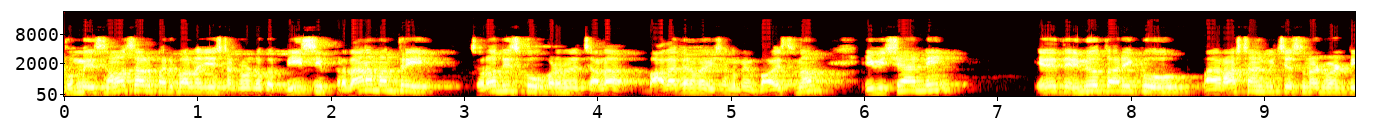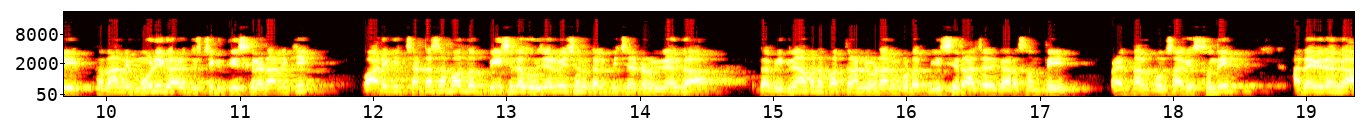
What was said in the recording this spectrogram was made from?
తొమ్మిది సంవత్సరాలు పరిపాలన చేసినటువంటి ఒక బీసీ ప్రధానమంత్రి చొరవ తీసుకోకపోవడం అనేది చాలా బాధాకరమైన విషయంగా మేము భావిస్తున్నాం. ఈ విషయాన్ని ఏదైతే ఎనిమిదో తారీఖు మన రాష్ట్రానికి ఇచ్చేస్తున్నటువంటి ప్రధాని మోడీ గారి దృష్టికి తీసుకెళ్ళడానికి వారికి చట్టసభలో బీసీలకు రిజర్వేషన్ కల్పించేటువంటి విధంగా ఒక విజ్ఞాపన పత్రాన్ని ఇవ్వడానికి కూడా బీసీ రాజాధికార సమితి ప్రయత్నాలు కొనసాగిస్తుంది. అదేవిధంగా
